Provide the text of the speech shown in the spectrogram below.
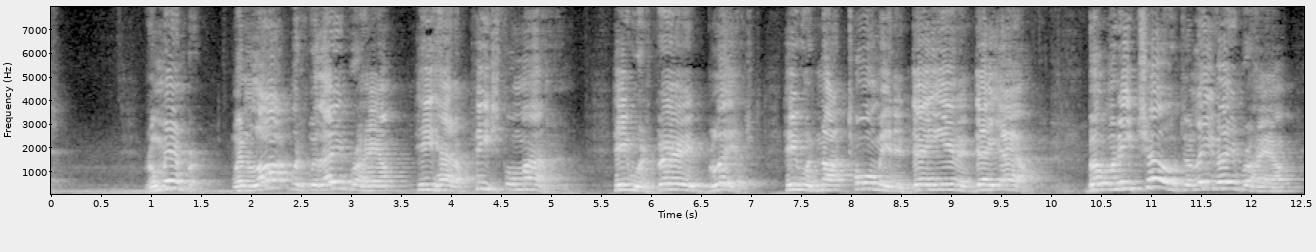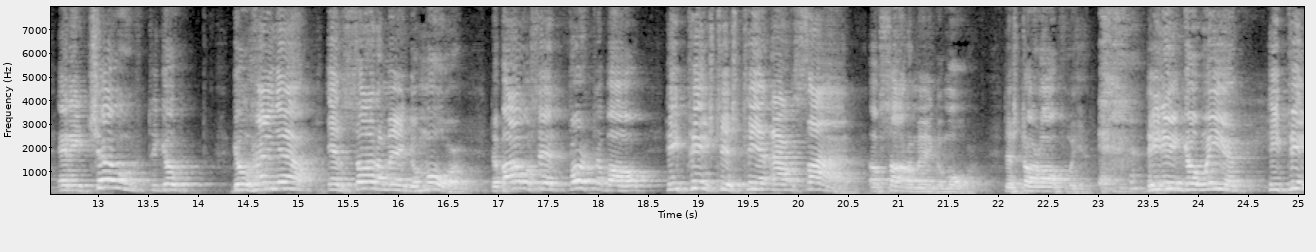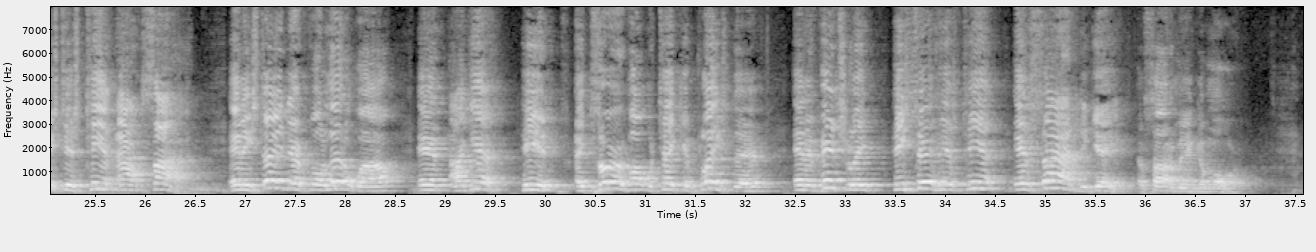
Remember, when Lot was with Abraham, he had a peaceful mind. He was very blessed. He was not tormented day in and day out. But when he chose to leave Abraham and he chose to go, go hang out in Sodom and Gomorrah, the Bible said, first of all, he pitched his tent outside of Sodom and Gomorrah to start off with. He didn't go in, he pitched his tent outside. And he stayed there for a little while, and I guess he observed what was taking place there, and eventually he set his tent inside the gate of Sodom and Gomorrah.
